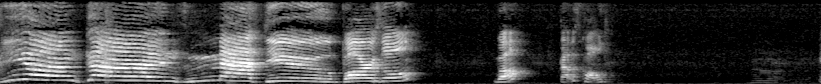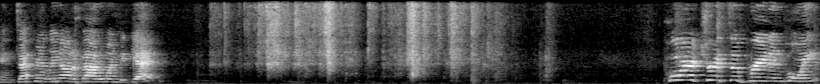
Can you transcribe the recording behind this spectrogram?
Young Guns Mathew Barzal. Well, that was called. And definitely not a bad one to get. Portraits of Brayden Point.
